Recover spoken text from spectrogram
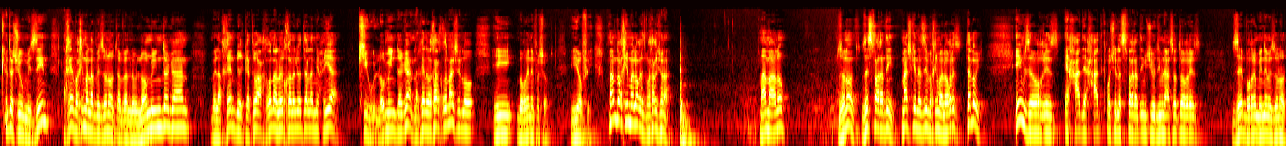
קטע שהוא מזין, לכן מברכים עליו מזונות, אבל הוא לא מין דגן, ולכן ברכתו האחרונה לא יכולה להיות על המחיה, כי הוא לא מין דגן, לכן הברכה האחרונה שלו היא בורא נפשות. יופי. מה מברכים על אורז? ברכה ראשונה. מה אמרנו? מזונות, זה ספרדים. מה אשכנזים מברכים על אורז? תלוי. אם זה אורז אחד-אחד, כמו של הספרדים שיודעים לעשות אורז, זה בורא מיני מזונות.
